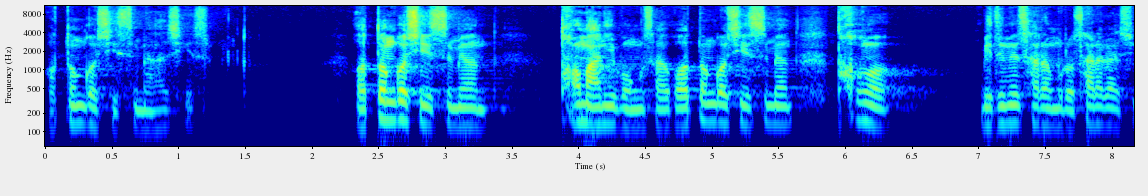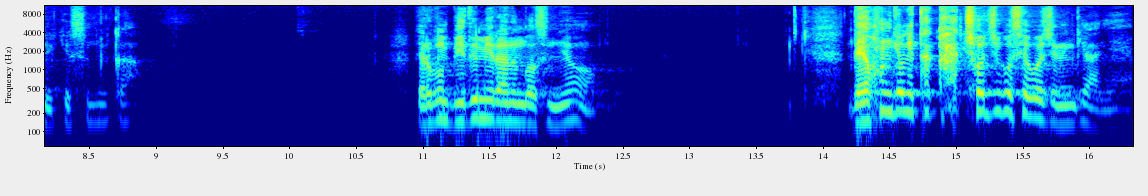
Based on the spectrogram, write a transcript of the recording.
어떤 것이 있으면 하시겠습니까? 어떤 것이 있으면 더 많이 봉사하고 어떤 것이 있으면 더 믿음의 사람으로 살아갈 수 있겠습니까? 여러분 믿음이라는 것은요. 내 환경이 다 갖춰지고 세워지는 게 아니에요.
